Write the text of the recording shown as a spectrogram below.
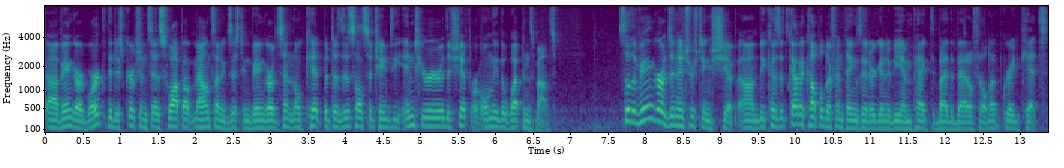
uh, Vanguard work? The description says swap out mounts on existing Vanguard Sentinel kit, but does this also change the interior of the ship or only the weapons mounts? So the Vanguard's an interesting ship um, because it's got a couple different things that are going to be impacted by the battlefield upgrade kits.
